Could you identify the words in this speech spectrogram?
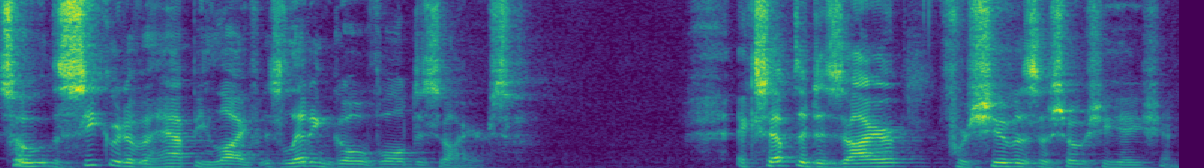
So the secret of a happy life is letting go of all desires, except the desire for Shiva's association,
